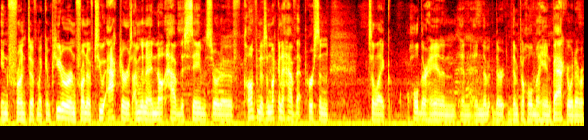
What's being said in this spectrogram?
in front of my computer or in front of two actors i'm to not have the same sort of confidence i'm not to have that person to like hold their hand and and and them, their, them to hold my hand back or whatever.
